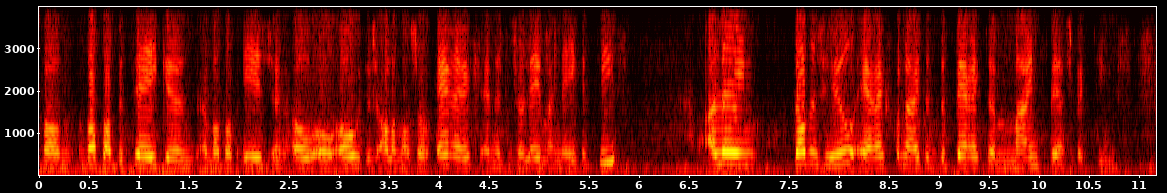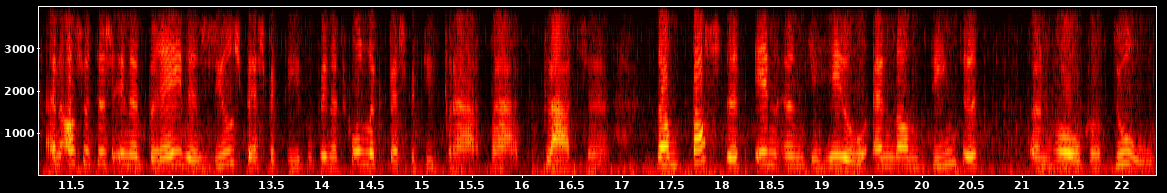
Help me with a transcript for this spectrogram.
van wat dat betekent en wat dat is. En oh, oh, oh, het is allemaal zo erg en het is alleen maar negatief. Alleen dat is heel erg vanuit het beperkte mindperspectief. En als we het dus in het brede zielsperspectief of in het goddelijk perspectief plaatsen, dan past het in een geheel en dan dient het een hoger doel.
